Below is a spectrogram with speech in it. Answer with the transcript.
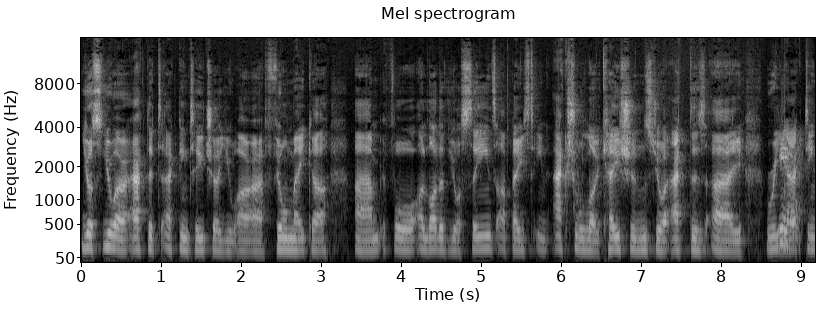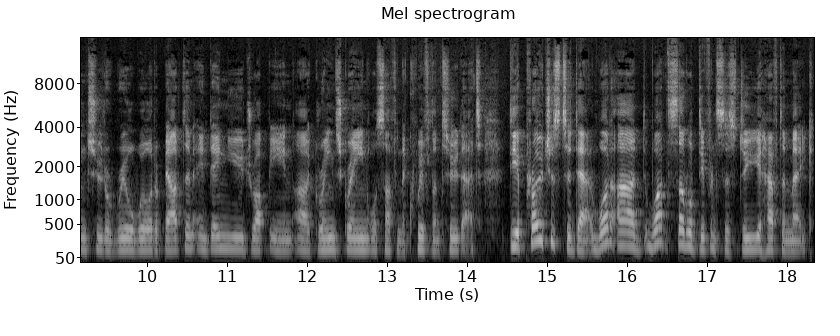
you're, you are an actor, acting teacher, you are a filmmaker. Um, for a lot of your scenes are based in actual locations. Your actors are reacting to the real world about them, and then you drop in a green screen or something equivalent to that. The approaches to that, what are what subtle differences do you have to make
